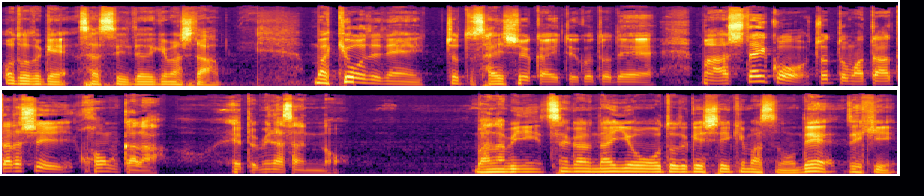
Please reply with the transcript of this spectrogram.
お届けさせていただきました。まあ、今日でね、ちょっと最終回ということで、まあ、明日以降、ちょっとまた新しい本から、えっ、と、皆さんの学びにつながる内容をお届けしていきますので、ぜひ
